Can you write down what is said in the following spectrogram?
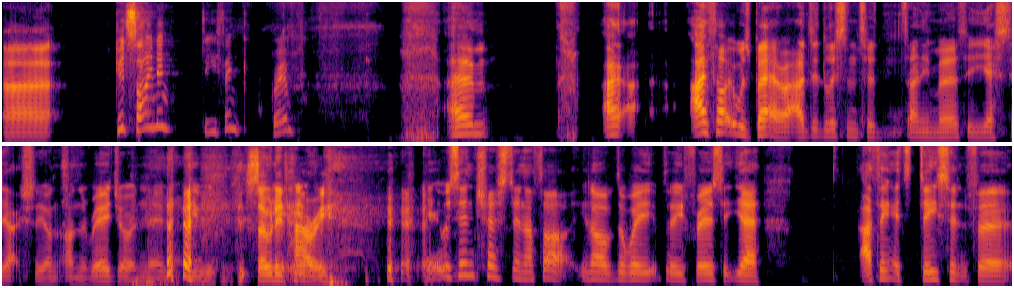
Uh, good signing, do you think, Graeme? Um, I I thought it was better. I did listen to Danny Murphy yesterday, actually, on, on the radio, and um, he was, so did it, Harry. It, it, was interesting. I thought, you know, the way they phrased it. Yeah, I think it's decent for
